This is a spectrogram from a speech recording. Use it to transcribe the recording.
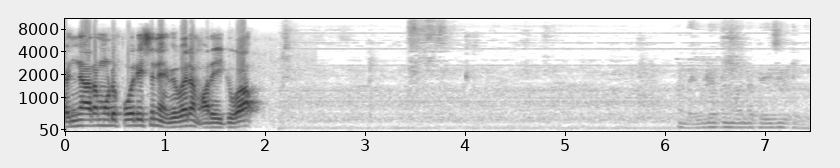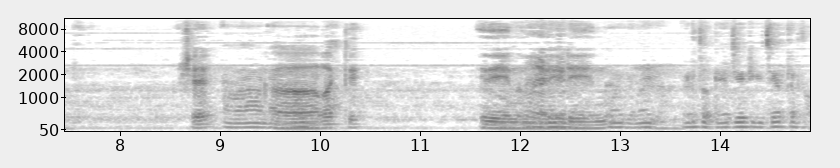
വെഞ്ഞാറമൂട് പോലീസിനെ വിവരം അറിയിക്കുക. പൈസ കിട്ടുന്നുണ്ട്? പക്ഷെ കറക്റ്റ് ഇത് ചെയ്യുന്നു എടുത്തോ ചേച്ചിക്ക് ചേർത്തെടുത്തോ.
